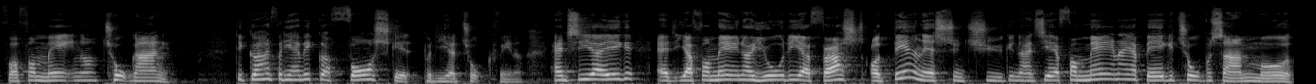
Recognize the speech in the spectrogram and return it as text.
for formaner to gange. Det gør han, fordi han vil ikke gøre forskel på de her to kvinder. Han siger ikke, at jeg formaner Jodia først, og dernæst Syntyke, når han siger, at jeg formaner jer begge to på samme måde.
